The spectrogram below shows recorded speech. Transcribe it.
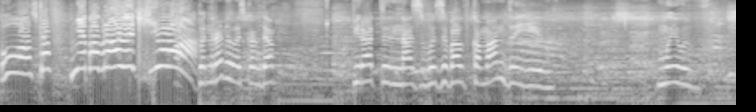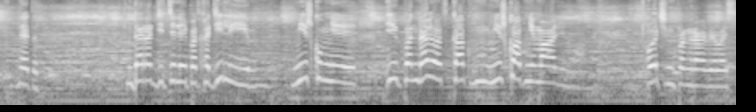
Остров. Мне понравилось все. Понравилось, когда пират нас вызывал в команду, и мы этот, до родителей подходили, и Мишку мне... И понравилось, как Мишку обнимали. Очень понравилось.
